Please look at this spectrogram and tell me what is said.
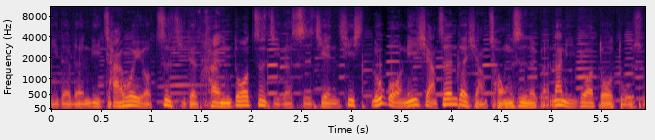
你的能力，才会有自己的很多自己的时间。去如果你想真的想从事那个，那你就要多读书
